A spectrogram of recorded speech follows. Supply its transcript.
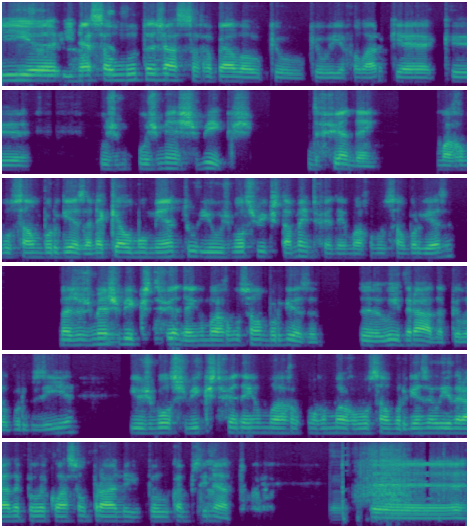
E, uh, e nessa luta já se revela o que eu, que eu ia falar, que é que os, os mencheviques defendem uma revolução burguesa naquele momento e os bolcheviques também defendem uma revolução burguesa, mas os mencheviques defendem uma revolução burguesa eh, liderada pela burguesia e os bolcheviques defendem uma, uma revolução burguesa liderada pela classe operária e pelo campesinato. Uh,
